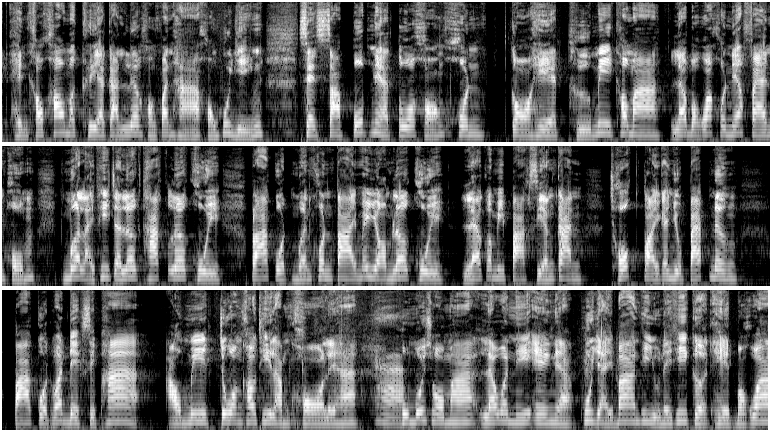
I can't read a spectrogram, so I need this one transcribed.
ตุ เห็นเขาเข้ามาเคลียร์กันเรื่องของปัญหาของผู้หญิง เสร็จสับปุ๊บเนี่ยตัวของคนก่อเหตุถือมีดเข้ามา แล้วบอกว่าคนเนี้ยแฟนผม เมื่อไหร่พี่จะเลิกทักเลิกคุย ปรากฏเหมือนคนตายไม่ยอมเลิกคุย แล้วก็มีปากเสียงกัน ชกต่อยกันอยู่แป๊บหนึ่งปรากฏว่าเด็ก 15 เอามีดจ้วงเข้าที่ลำคอเลยฮะค่ะคุณผู้ชมฮะแล้ววันนี้เองเนี่ยผู้ใหญ่บ้านที่อยู่ในที่เกิดเหตุบอกว่า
